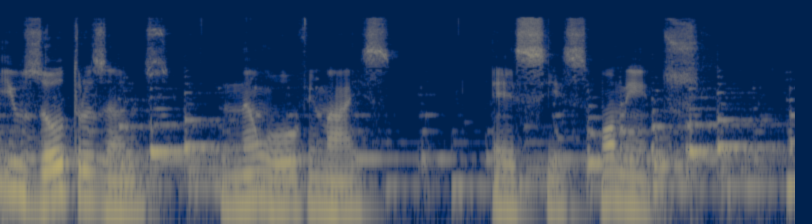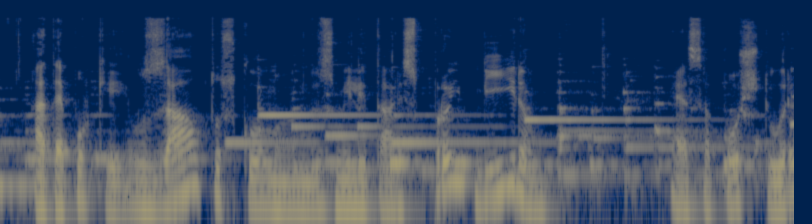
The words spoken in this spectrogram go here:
E os outros anos não houve mais esses momentos. Até porque os altos comandos militares proibiram essa postura,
